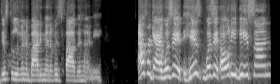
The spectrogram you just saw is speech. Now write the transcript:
just the living embodiment of his father, honey. I forgot. Was it his? Was it ODB's son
